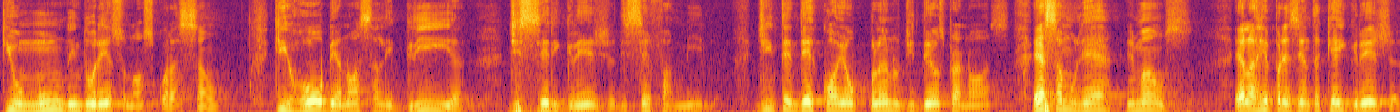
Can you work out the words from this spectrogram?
que o mundo endureça o nosso coração, que roube a nossa alegria de ser igreja, de ser família de entender qual é o plano de Deus para nós. Essa mulher, irmãos, ela representa que a igreja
